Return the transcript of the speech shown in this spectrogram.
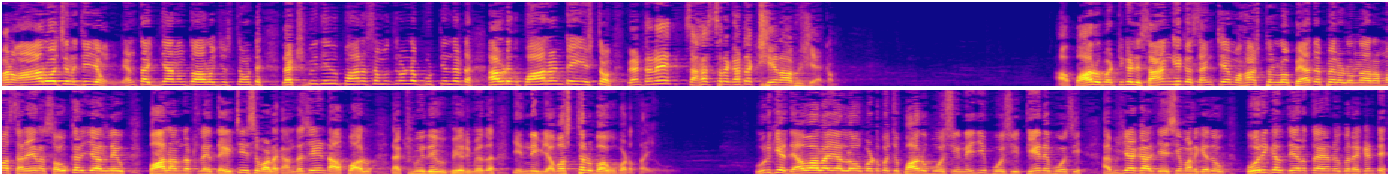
మనం ఆలోచన చెయ్యం. ఎంత అజ్ఞానంతో ఆలోచిస్తామంటే లక్ష్మీదేవి పాల సముద్రంలో పుట్టిందట. ఆవిడకి పాలంటే ఇష్టం. వెంటనే సహస్రఘట క్షీరాభిషేకం. ఆ పాలు పట్టుకెళ్ళి సాంఘిక సంక్షేమ హాస్టల్లో పేద పిల్లలు ఉన్నారమ్మా సరైన సౌకర్యాలు లేవు. పాలు అందట్లేదు. దయచేసి వాళ్ళకి అందజేయండి ఆ పాలు. లక్ష్మీదేవి పేరు మీద ఎన్ని వ్యవస్థలు బాగుపడతాయో. ఊరికే దేవాలయాల్లో పట్టుకొచ్చి పాలు పోసి నెయ్యి పోసి తేనె పోసి అభిషేకాలు చేసి మనకేదో కోరికలు తీరతాయనుకునే కంటే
